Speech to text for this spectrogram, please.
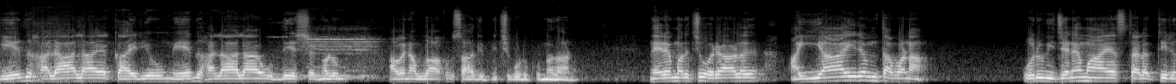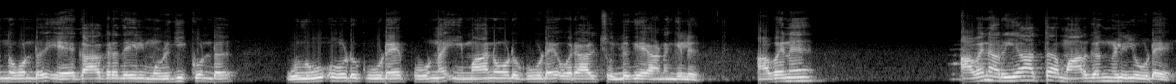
ഏത് ഹലാലായ കാര്യവും ഏത് ഹലാലായ ഉദ്ദേശങ്ങളും അവൻ അള്ളാഹു സാധിപ്പിച്ചു കൊടുക്കുന്നതാണ്. നേരെ മറിച്ച് ഒരാൾ അയ്യായിരം തവണ ഒരു വിജനമായ സ്ഥലത്തിരുന്നു കൊണ്ട് ഏകാഗ്രതയിൽ മുഴുകിക്കൊണ്ട് ഉളുവോടുകൂടെ പൂർണ ഇമാനോടുകൂടെ ഒരാൾ ചൊല്ലുകയാണെങ്കിൽ അവന് അവനറിയാത്ത മാർഗങ്ങളിലൂടെ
